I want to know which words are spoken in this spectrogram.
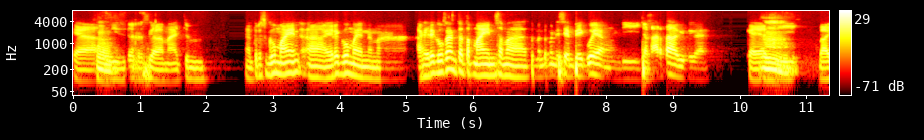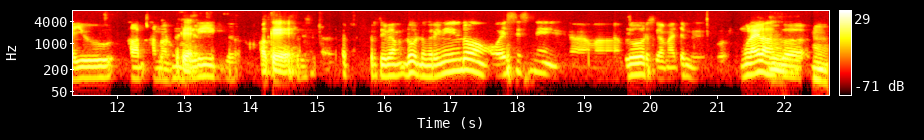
Kayak Hmm. Weezer segala macem. Nah terus gue main, uh, akhirnya gue main sama, akhirnya gue kan tetap main sama teman-teman SMP gue yang di Jakarta gitu kan. Kayak Hmm. di Bayu, Alam Almarhum Oke. Ruli gitu Oke. terus, terus dia bilang do dengerin ini dong Oasis nih sama Blur segala macem gitu. mulailah Hmm. gue Hmm.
